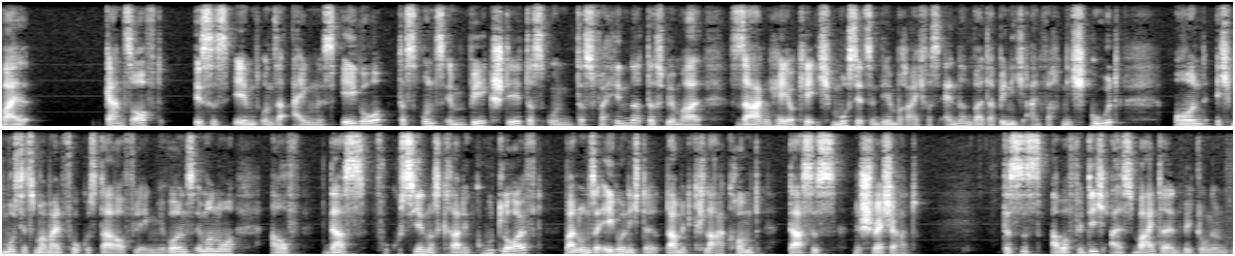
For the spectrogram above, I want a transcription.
Weil ganz oft ist es eben unser eigenes Ego, das uns im Weg steht, das uns das verhindert, dass wir mal sagen, hey, okay, ich muss jetzt in dem Bereich was ändern, weil da bin ich einfach nicht gut und ich muss jetzt mal meinen Fokus darauf legen. Wir wollen uns immer nur auf das fokussieren, was gerade gut läuft, weil unser Ego nicht damit klarkommt, dass es eine Schwäche hat. Das ist aber für dich als Weiterentwicklung im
